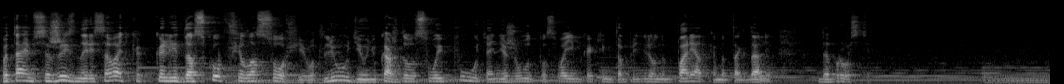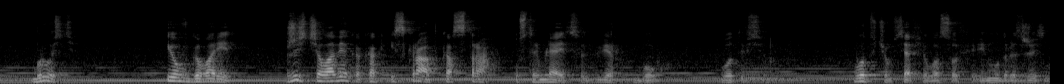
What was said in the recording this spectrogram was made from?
пытаемся жизнь нарисовать как калейдоскоп философии. Вот люди, у каждого свой путь, они живут по своим каким-то определенным порядкам и так далее. Да бросьте. Бросьте. Иов говорит, жизнь человека как искра от костра устремляется вверх к Богу. Вот и все. Вот в чем вся философия и мудрость жизни.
